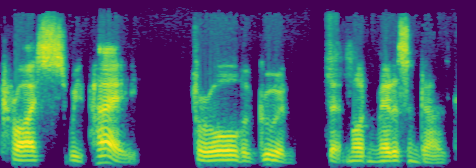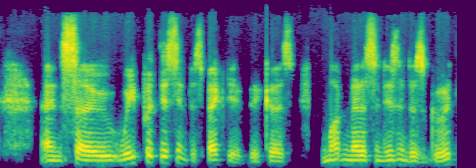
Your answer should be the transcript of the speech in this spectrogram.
price we pay for all the good that modern medicine does. And so we put this in perspective because modern medicine isn't as good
